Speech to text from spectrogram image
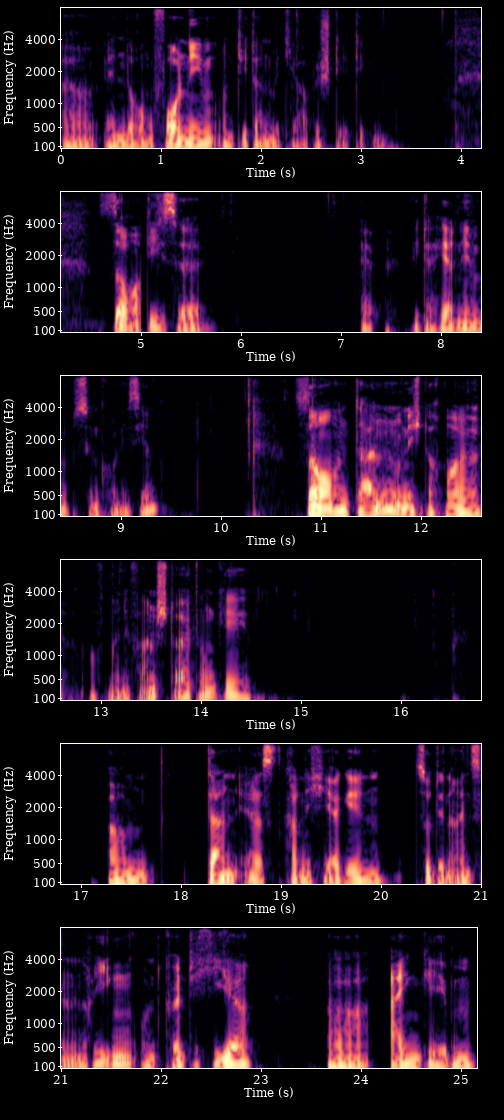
äh, Änderungen vornehmen und die dann mit Ja bestätigen. So, diese App wieder hernehmen, synchronisieren. So, und dann, wenn ich nochmal auf meine Veranstaltung gehe, ähm, dann erst kann ich hergehen zu den einzelnen Riegen und könnte hier äh, eingeben,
